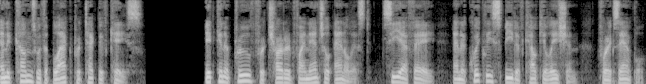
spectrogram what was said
And it comes with a black protective case. It can approve for Chartered Financial Analyst, CFA, and a quickly speed of calculation, for example,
